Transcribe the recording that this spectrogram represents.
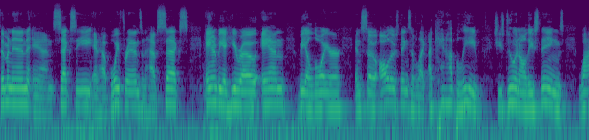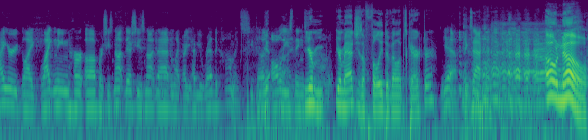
feminine and sexy and have boyfriends and have sex and be a hero and be a lawyer. And so all those things of like, I cannot believe she's doing all these things. Why you're like lightening her up, or she's not this, she's not that. I'm like, Are you, have you read the comics? She does Yeah. all these things. in You're the m- comics. you're mad she's a fully developed character. Yeah, exactly. Oh no!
